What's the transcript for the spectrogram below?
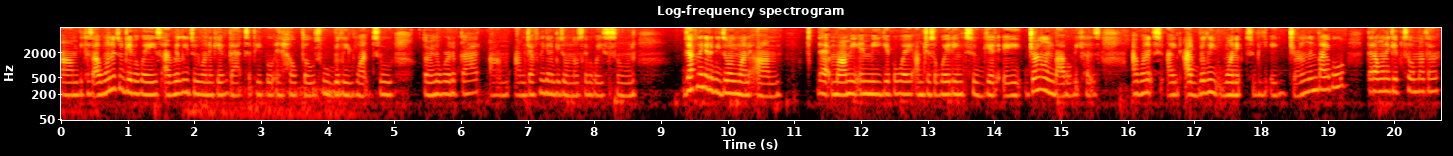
um, because I want to do giveaways. I really do want to give that to people and help those who really want to learn the Word of God. Um, I'm definitely going to be doing those giveaways soon. Definitely going to be doing one um, that Mommy and Me giveaway. I'm just waiting to get a journaling Bible because I want it to, I, I really want it to be a journaling Bible that I want to give to a mother.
